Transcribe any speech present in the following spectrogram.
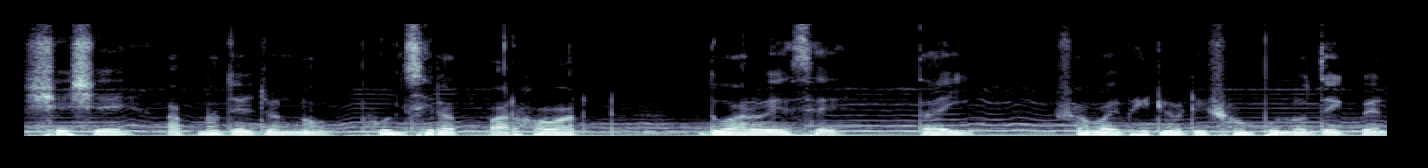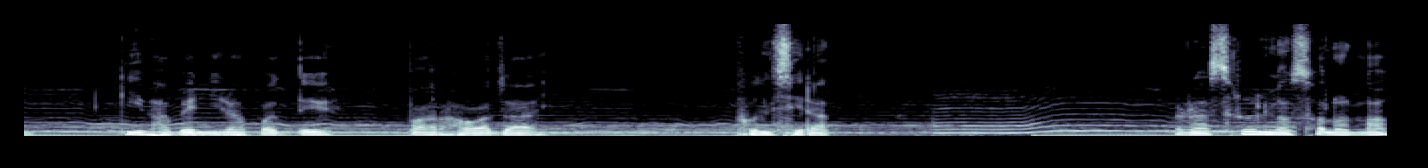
শেষে আপনাদের জন্য ফুলসিরাত পার হওয়ার দোয়া রয়েছে। তাই সবাই ভিডিওটি সম্পূর্ণ দেখবেন, কীভাবে নিরাপদে পার হওয়া যায়। ফুলসিরাত রাসুল্লাহ সাল্লাহ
